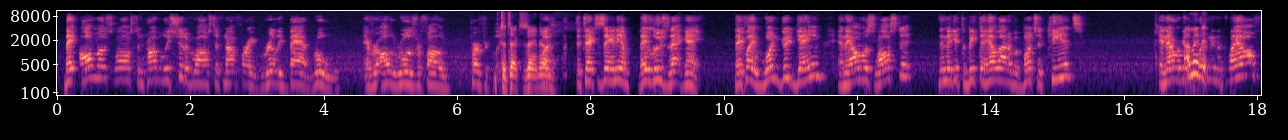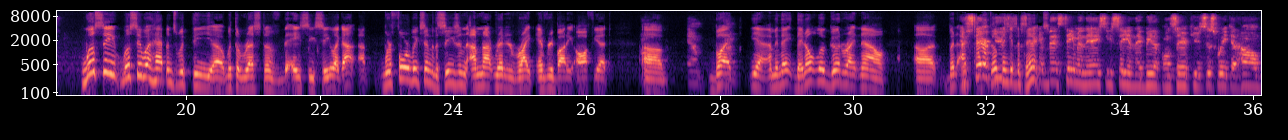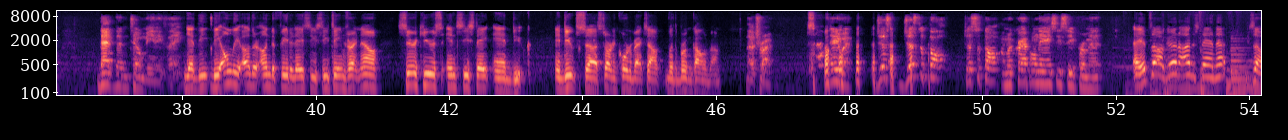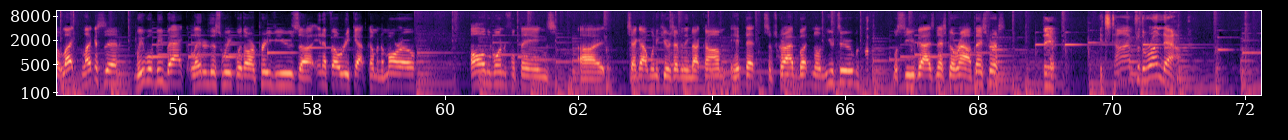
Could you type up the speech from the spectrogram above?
They almost lost and probably should have lost if not for a really bad rule. Every all the rules were followed perfectly. To Texas A&M, But to Texas A&M, they lose that game. They play one good game and they almost lost it. Then they get to beat the hell out of a bunch of kids, and now we're going to put them in the playoff. we'll see. We'll see what happens with the uh, with the rest of the ACC. Like, I, I, we're four weeks into the season. I'm not ready to write everybody off yet. Uh, Yeah. but yeah, I mean, they they don't look good right now. Uh, but I, I If still Syracuse think it is the second best team in the ACC and they beat up on Syracuse this week at home, that doesn't tell me anything. Yeah, the the only other undefeated ACC teams right now: Syracuse, NC State, and Duke. And Duke's uh, starting quarterbacks out with a broken collarbone. That's right. So, Anyway, just just a thought. Just a thought. I'm gonna crap on the ACC for a minute. Hey, it's all good. I understand that. So, like like I said, we will be back later this week with our previews, uh, NFL recap coming tomorrow, all the wonderful things. Uh, check out winningcureseverything.com. Hit that subscribe button on YouTube. We'll see you guys next go round. Thanks, Chris. See ya. It's time for the rundown.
